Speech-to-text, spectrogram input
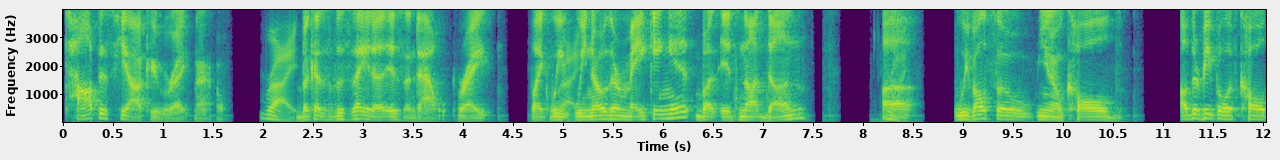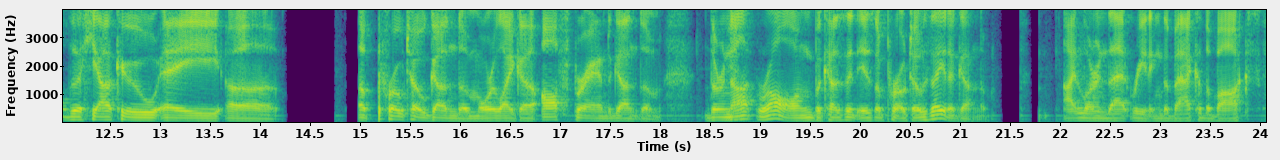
top is Hyaku right now Right. because the Zeta isn't out, right? Like we Right. we know they're making it, but it's not done. Uh, we've also you know called other people have called the Hyaku a uh a proto Gundam or like a off-brand Gundam. They're not wrong because it is a proto Zeta Gundam. I learned that reading the back of the box.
